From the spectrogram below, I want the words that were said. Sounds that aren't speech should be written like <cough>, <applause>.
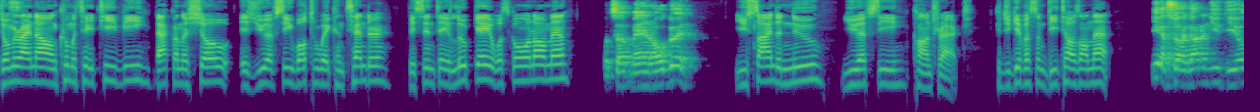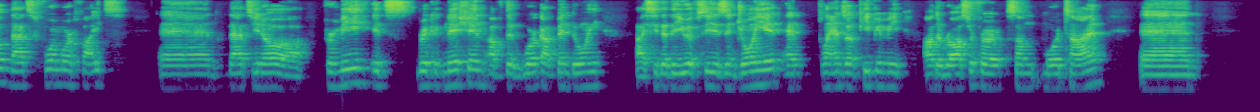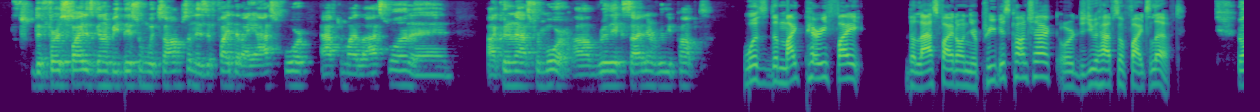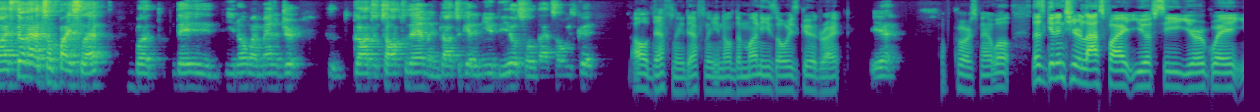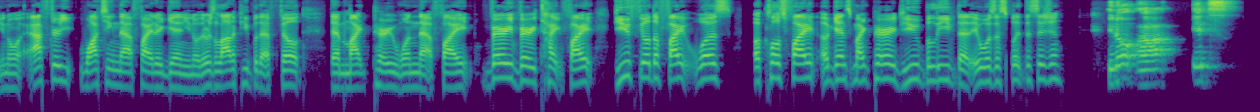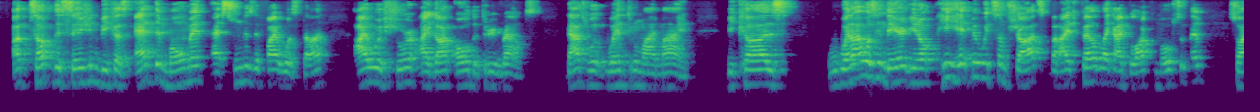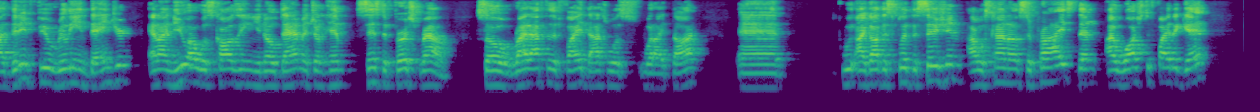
Join me right now on Kumite TV. Back on the show is UFC welterweight contender Vicente Luque. What's going on, man? What's up, man? All good. You signed a new UFC contract. Could you give us some details on that? Yeah, so I got a new deal. That's four more fights, and that's you know, uh, for me, it's recognition of the work I've been doing. I see that the UFC is enjoying it and plans on keeping me on the roster for some more time. And the first fight is going to be this one with Thompson. Is the fight that I asked for after my last one, and I couldn't ask for more. I'm really excited and really pumped. Was the Mike Perry fight the last fight on your previous contract, or did you have some fights left? No, I still had some fights left, but they, you know, my manager got to talk to them and got to get a new deal, so that's always good. Oh, definitely, definitely. You know, the money is always good, right? Yeah. Of course, man. Well, let's get into your last fight, UFC Uruguay. You know, after watching that fight again, you know, there was a lot of people that felt that Mike Perry won that fight. Very, very tight fight. Do you feel the fight was a close fight against Mike Perry? Do you believe that it was a split decision? You know, uh, it's a tough decision because at the moment, as soon as the fight was done, I was sure I got all the three rounds. That's what went through my mind because when I was in there, you know, he hit me with some shots, but I felt like I blocked most of them. So I didn't feel really in danger. And I knew I was causing, you know, damage on him since the first round. So right after the fight, that was what I thought. And I got the split decision. I was kind of surprised. Then I watched the fight again.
